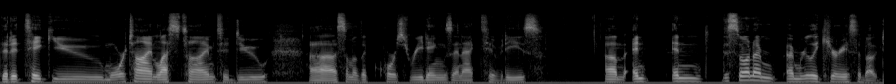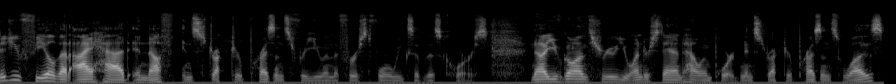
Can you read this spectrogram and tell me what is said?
Did it take you more time, less time to do uh, some of the course readings and activities? Um, and and this one I'm I'm really curious about. Did you feel that I had enough instructor presence for you in the first four weeks of this course? Now you've gone through, you understand how important instructor presence was.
